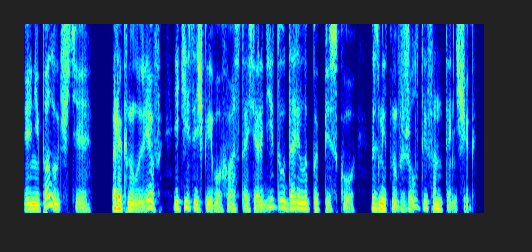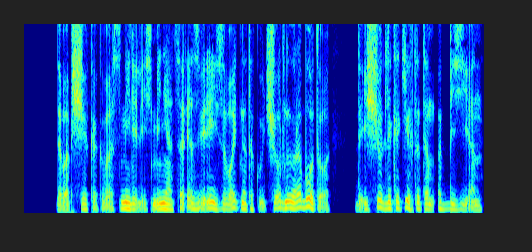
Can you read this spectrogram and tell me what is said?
«И не получите», — рыкнул Лев, и кисточка его хвоста сердито ударила по песку, взметнув желтый фонтанчик. «Да вообще, как вы осмелились меня, царя зверей, звать на такую черную работу? Да еще для каких-то там обезьян.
